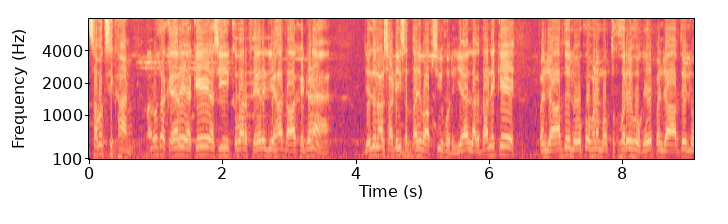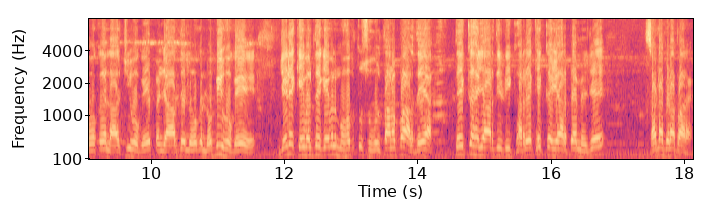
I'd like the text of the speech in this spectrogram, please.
ਸਬਕ ਸਿਖਾਣਗੇ ਪਰ ਉਹ ਤਾਂ ਕਹਿ ਰਹੇ ਆ ਕਿ ਅਸੀਂ ਇੱਕ ਵਾਰ ਫੇਰ ਅਜਿਹਾ ਦਾ ਖੇਡਣਾ ਹੈ, ਜਿਹਦੇ ਨਾਲ ਸਾਡੀ ਸੱਤਾ 'ਚ ਵਾਪਸੀ ਹੋ ਰਹੀ ਹੈ। ਲੱਗਦਾ ਨਹੀਂ ਕਿ ਪੰਜਾਬ ਦੇ ਲੋਕ ਹੁਣ ਮੁਫਤਖੋਰੇ ਹੋ ਗਏ, ਪੰਜਾਬ ਦੇ ਲੋਕ ਲਾਲਚੀ ਹੋ ਗਏ, ਪੰਜਾਬ ਦੇ ਲੋਕ ਲੋਭੀ ਹੋ ਗਏ, ਜਿਹੜੇ ਕੇਵਲ ਤੇ ਕੇਵਲ ਮੁਹੱਬਤ, ਸਹੂਲਤਾਂ ਨੂੰ ਭਾਲਦੇ ਆ ਤੇ 1000 ਦੀ ਉਡੀਕ ਕਰ ਰਹੇ ਕਿ 1000 ਰੁਪਏ ਮਿਲ ਜੇ। ਸਾਡਾ ਬੇੜਾ ਪਾਰ ਹੈ।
